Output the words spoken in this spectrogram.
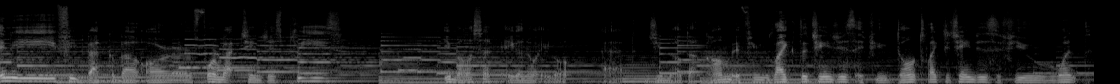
any feedback about our format changes, please email us at eiganoeigo at gmail.com. If you like the changes, if you don't like the changes, if you want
